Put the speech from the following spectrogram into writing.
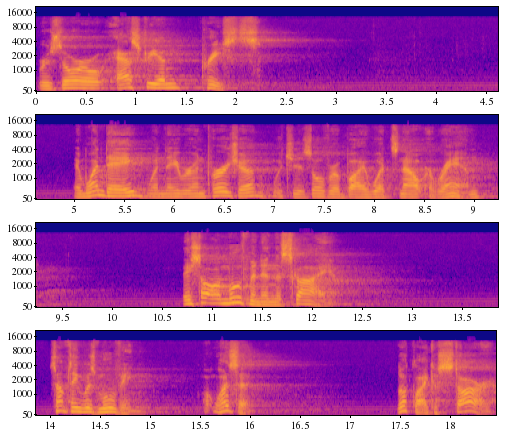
were Zoroastrian priests. And one day, when they were in Persia, which is over by what's now Iran, they saw a movement in the sky. Something was moving. What was it? Looked like a star,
